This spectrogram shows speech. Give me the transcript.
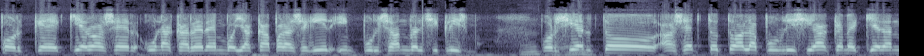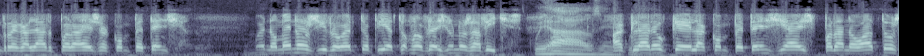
porque quiero hacer una carrera en Boyacá para seguir impulsando el ciclismo. Por cierto, acepto toda la publicidad que me quieran regalar para esa competencia. Bueno, menos si Roberto Prieto me ofrece unos afiches. Cuidado, señor. Aclaro que la competencia es para novatos,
